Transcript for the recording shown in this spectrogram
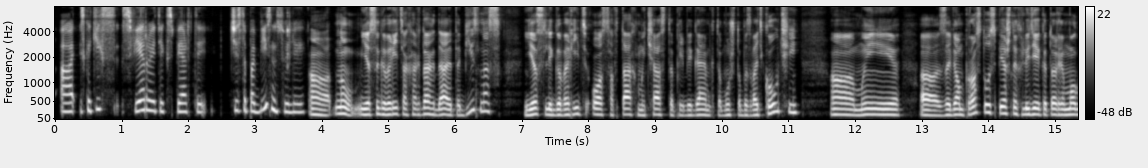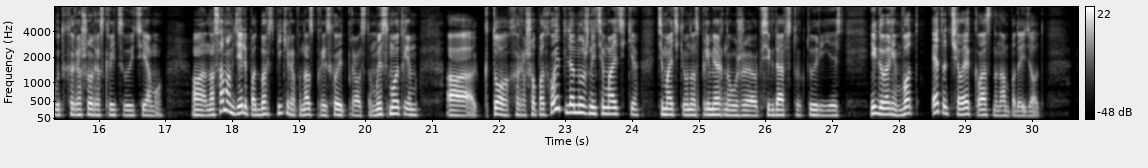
А из каких сфер эти эксперты? чисто по бизнесу или... А, ну, если говорить о хардах, да, это бизнес. Если говорить о софтах, мы часто прибегаем к тому, чтобы звать коучей. А, мы а, зовем просто успешных людей, которые могут хорошо раскрыть свою тему. А, на самом деле подбор спикеров у нас происходит просто. Мы смотрим, кто хорошо подходит для нужной тематики. Тематики у нас примерно уже всегда в структуре есть. И говорим, вот этот человек классно нам подойдет.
